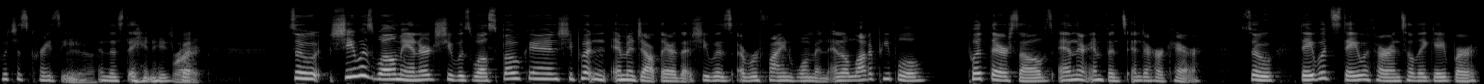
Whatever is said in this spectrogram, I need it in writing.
which is crazy Yeah. in this day and age. Right. But So she was well mannered. She was well spoken. She put an image out there that she was a refined woman. And a lot of people put themselves and their infants into her care. So they would stay with her until they gave birth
